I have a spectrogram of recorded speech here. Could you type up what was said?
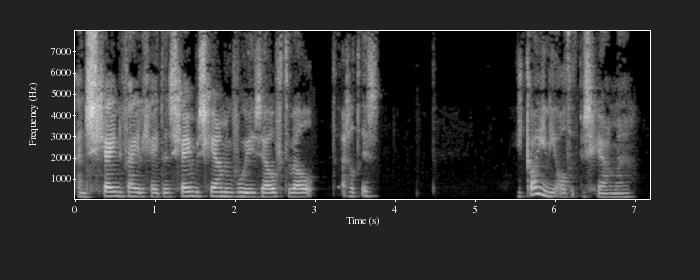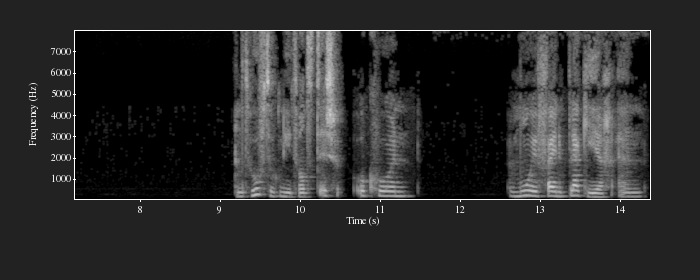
en schijnveiligheid en schijnbescherming voor jezelf. Terwijl dat is. Je kan je niet altijd beschermen. En dat hoeft ook niet, want het is ook gewoon een mooie, fijne plek hier. En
